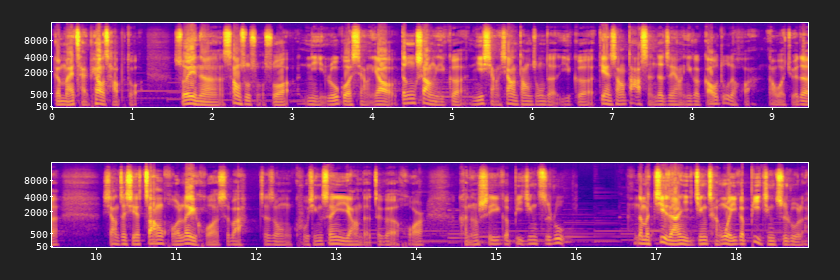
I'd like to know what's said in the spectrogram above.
跟买彩票差不多。所以呢，上述所说，你如果想要登上一个你想象当中的一个电商大神的这样一个高度的话，那我觉得像这些脏活累活是吧？这种苦行僧一样的这个活儿，可能是一个必经之路。那么既然已经成为一个必经之路了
